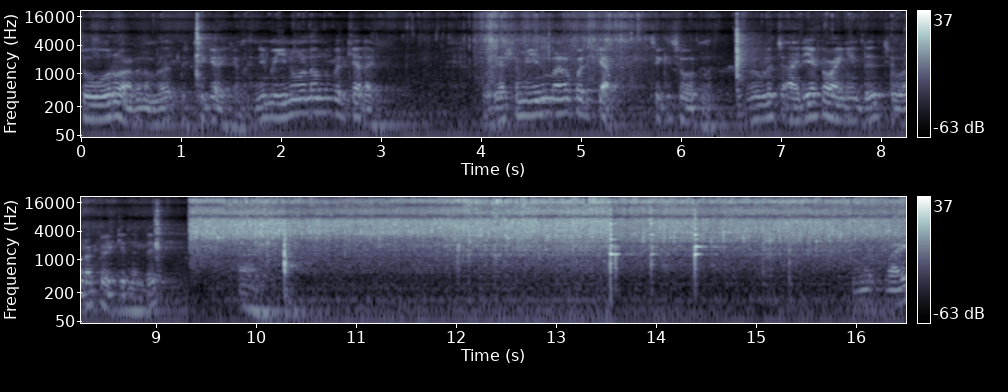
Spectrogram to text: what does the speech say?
ചോറുമാണ് നമ്മൾ ഉച്ചയ്ക്ക് കഴിക്കുന്നത്. ഇനി മീൻ വേണമെന്ന് പൊരിക്കാതെ. ഒരു ലക്ഷം മീനും വേണം പൊരിക്കാം ഉച്ചയ്ക്ക് ചോറിന്. നമ്മൾ അരിയൊക്കെ വാങ്ങിയിട്ട് ചോറൊക്കെ വെക്കുന്നുണ്ട്. ഫ്രൈ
